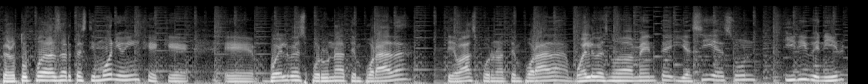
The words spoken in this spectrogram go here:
pero tú podrás dar testimonio, Inge, que eh, vuelves por una temporada, te vas por una temporada, vuelves nuevamente y así es un ir y venir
